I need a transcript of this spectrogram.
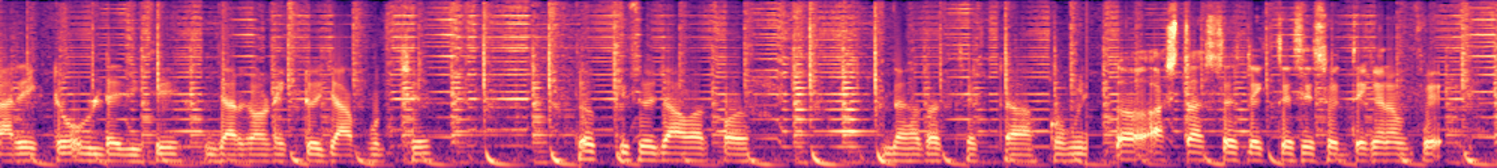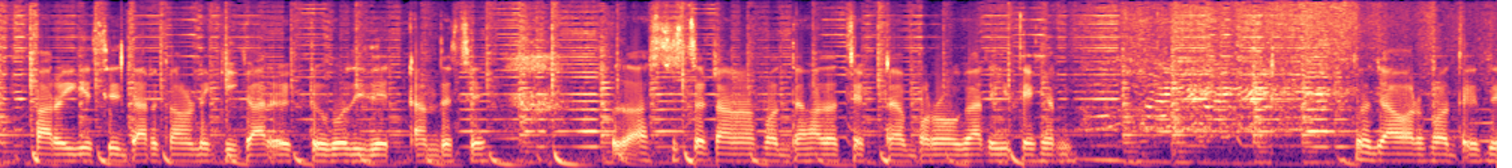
গাড়ি একটু উল্টে দিছে, যার কারণে একটু জাম হচ্ছে। তো কিছু যাওয়ার পর দেখা যাচ্ছে একটা কমি তো আস্তে আস্তে দেখতেছি সদ্য গ্রাম পার হয়ে গেছি, যার কারণে কি গাড়ি একটু গদিতে টানতেছে। আস্তে আস্তে টানার পর দেখা যাচ্ছে একটা বড় গাড়ি দেখেন। তো যাওয়ার পর দেখতে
